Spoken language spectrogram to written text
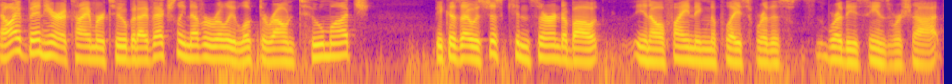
Now I've been here a time or two, but I've actually never really looked around too much because I was just concerned about you know finding the place where this where these scenes were shot.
